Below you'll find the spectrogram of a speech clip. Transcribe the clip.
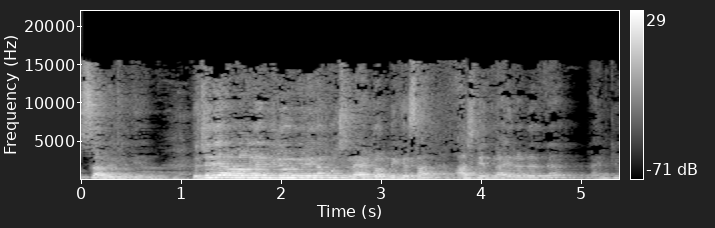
साबित हो गया। तो चलिए, अब अगले वीडियो में मिलेगा कुछ नए टॉपिक के साथ। आज के इतना ही, रह लेते हैं। थैंक यू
